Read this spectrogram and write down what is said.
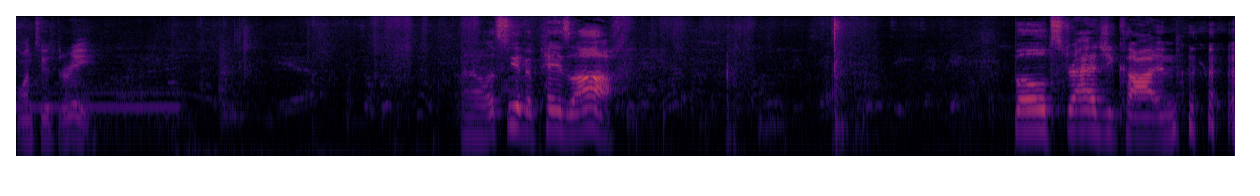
One, two, three. Uh, let's see if it pays off. Bold strategy, Cotton.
